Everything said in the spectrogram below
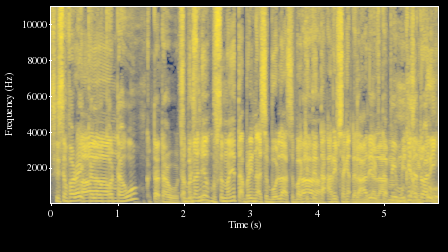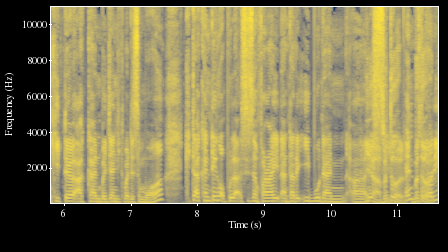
Sistem faraid Um, kalau kau tahu Kau tak tahu tak Sebenarnya pasti. sebenarnya tak berani nak sebut lah sebab Ah, kita tak arif sangat dalam tak arif, dalam Tapi mungkin satu hari itu. kita akan berjanji kepada semua Kita akan tengok pula sistem faraid Antara ibu dan uh, Ya, isteri betul, kan? betul. Satu hari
